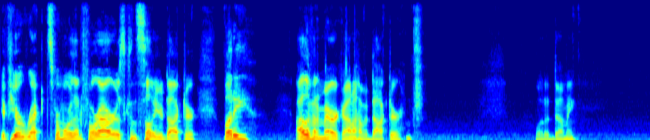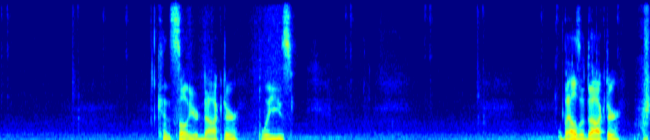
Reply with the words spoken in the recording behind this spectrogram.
If you're wrecked for more than four hours, consult your doctor. Buddy, I live in America. I don't have a doctor. what a dummy. Consult your doctor, please. What the hell's a doctor?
